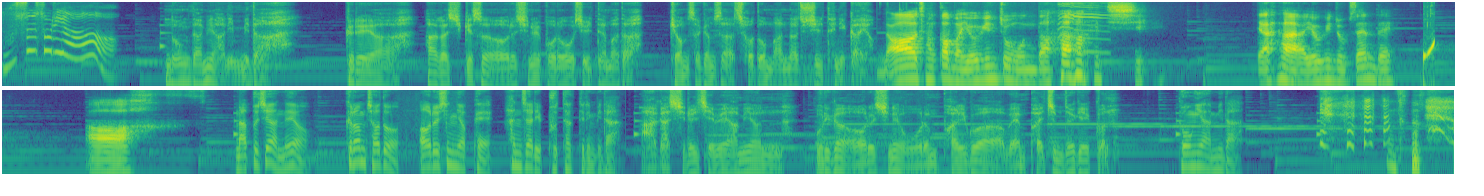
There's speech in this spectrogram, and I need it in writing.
무슨 소리야? 농담이 아닙니다. 그래야 아가씨께서 어르신을 보러 오실 때마다 겸사겸사 저도 만나주실 테니까요. 아 잠깐만 여긴 좀 온다 씨. 야 여긴 좀 센데 아 나쁘지 않네요. 그럼 저도 어르신 옆에 한 자리 부탁드립니다. 아가씨를 제외하면 우리가 어르신의 오른팔과 왼팔쯤 되겠군. 동의합니다.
